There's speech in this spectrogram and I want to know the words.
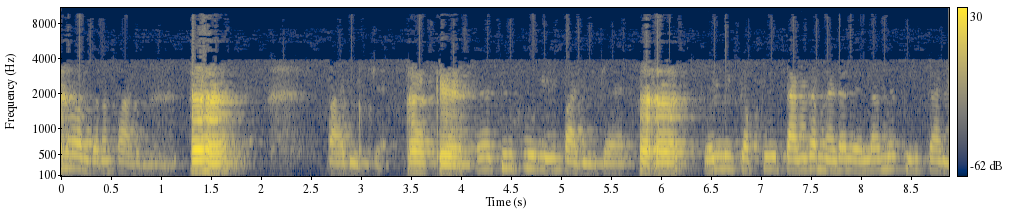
இன்னொரு தரம் பாடுங்க. பாடியிருக்கேன். திருப்பூர்லயும் பாடியிருக்கேன். வெள்ளி கப்பு தங்க மெடல் எல்லாமே கொடுத்தாங்க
